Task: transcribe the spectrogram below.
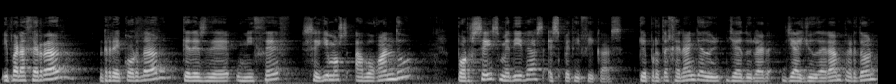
Y para cerrar, recordar que desde UNICEF seguimos abogando por seis medidas específicas que protegerán y ayudarán perdón,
